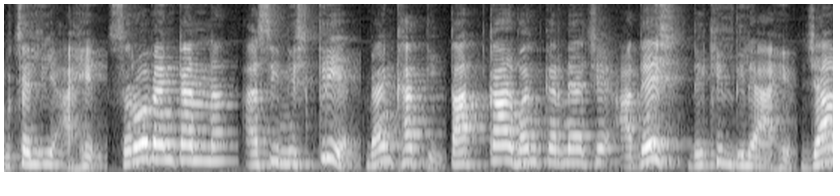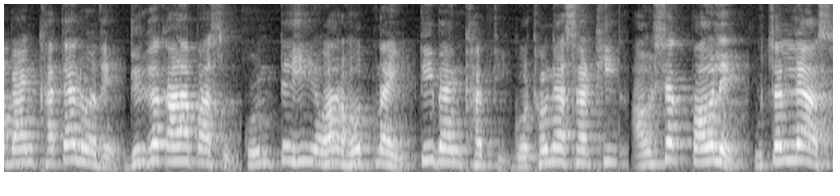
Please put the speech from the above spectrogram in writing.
उचलली आहेत. सर्व बँकांना अशी निष्क्रिय बँक खाती तात्काळ बंद करण्याचे आदेश देखील दिले आहेत. ज्या बँक खात्यांमध्ये दीर्घकाळापासून कोणतेही व्यवहार होत नाही. ती बँक खाती गोठवण्यासाठी आवश्यक पावले उचलण्यास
